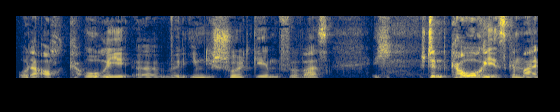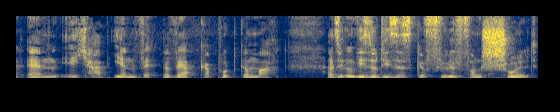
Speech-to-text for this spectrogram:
oder auch Kaori äh, würde ihm die Schuld geben für was. Ich, stimmt, Kaori ist gemeint. Ähm, ich habe ihren Wettbewerb kaputt gemacht. Also irgendwie so dieses Gefühl von Schuld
